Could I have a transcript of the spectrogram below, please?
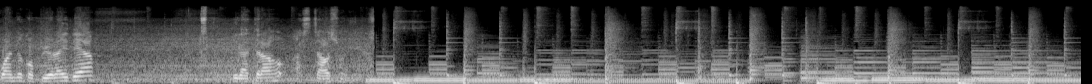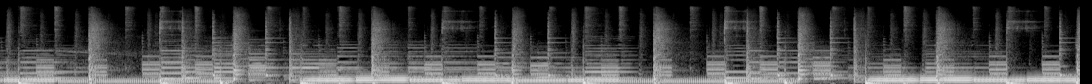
cuando copió la idea y la trajo a Estados Unidos. Thank you.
